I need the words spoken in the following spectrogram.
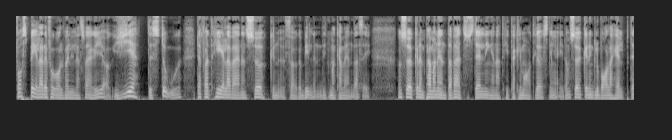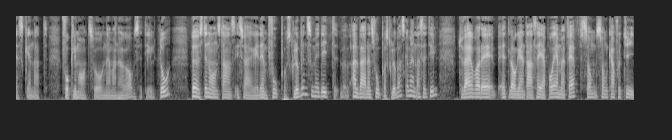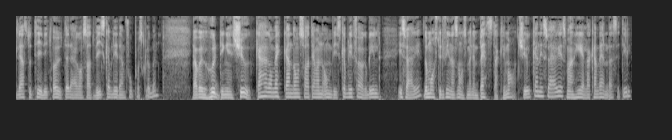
vad spelar det för roll vad lilla Sverige gör? Jättestor. Därför att hela världen söker nu förebilden dit man kan vända sig. De söker den permanenta världsutställningen att hitta klimatlösningar i. De söker den globala helpdesken att få klimatsvår när man hör av sig till. Då behövs det någonstans i Sverige den fotbollsklubben som är dit all världens fotbollsklubbar ska vända sig till. Tyvärr var det ett lag jag inte alls hejar på, MFF, som, som kanske tydligast och tidigt var ute där och sa att vi ska bli den fotbollsklubben. Jag var i Huddinge kyrka häromveckan. De sa att ja, men om vi ska bli förebild i Sverige, då måste det finnas någon som är den bästa klimatkyrkan i Sverige, som man hela kan vända sig till.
